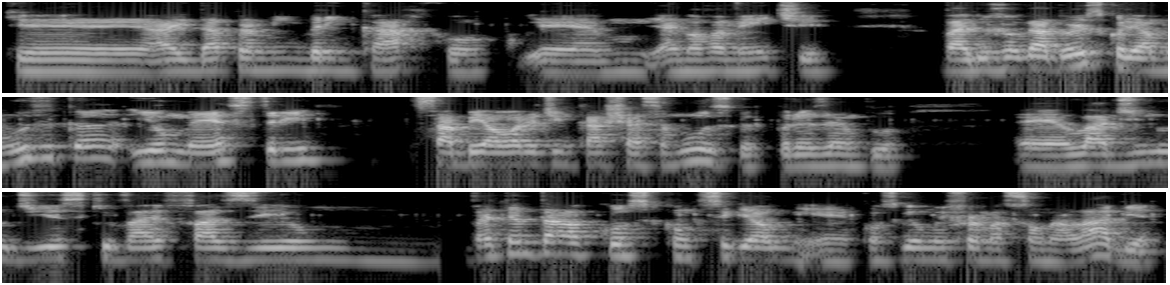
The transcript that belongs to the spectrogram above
Que aí dá para mim brincar com. É, aí novamente vai do jogador escolher a música e o mestre saber a hora de encaixar essa música. Por exemplo, é, Ladino diz que vai fazer um. Vai tentar cons conseguir, é, conseguir uma informação na lábia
